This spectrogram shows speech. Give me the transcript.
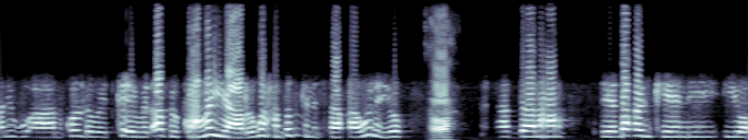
anigu aan kol dhaweyd ka imid africa oon la yaabay waxaan dadkan isqaaqaawinayo ha. Haddana dee dhaqankeenii iyo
